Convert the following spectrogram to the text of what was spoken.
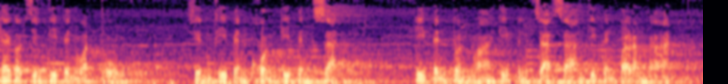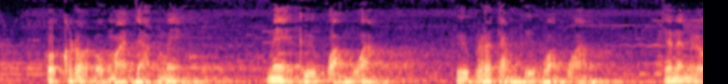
และก็สิ่งที่เป็นวัตถุ สิ่งที่เป็นคนที่เป็นสัตว์ ที่เป็นต้นไม้ที่เป็นสาสารที่เป็นพลังงาน ก็คลอดออกมาจากแม่ แม่คือความว่าง คือพระธรรมคือความว่าง ฉะนั้นเรา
